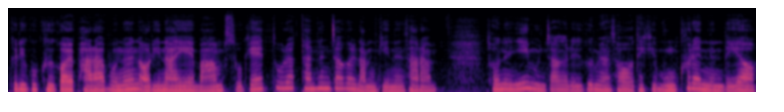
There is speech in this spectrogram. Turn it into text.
그리고 그걸 바라보는 어린아이의 마음 속에 또렷한 흔적을 남기는 사람. 저는 이 문장을 읽으면서 되게 뭉클했는데요.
